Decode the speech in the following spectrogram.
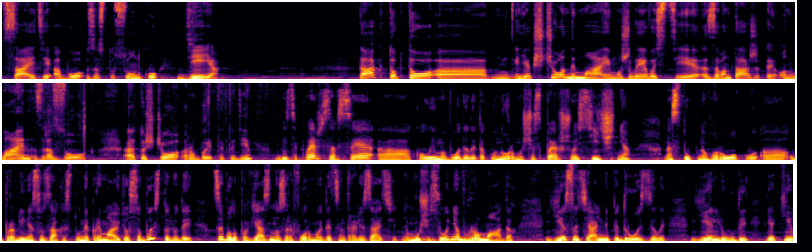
сайті або застосунку Дія. Так, тобто, е, якщо немає можливості завантажити онлайн зразок, е, то що робити тоді? Дивіться, перш за все, е, коли ми вводили таку норму, що з 1 січня наступного року е, управління соцзахисту не приймають особисто людей, це було пов'язано з реформою децентралізації, тому що сьогодні в громадах є соціальні підрозділи, є люди, які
